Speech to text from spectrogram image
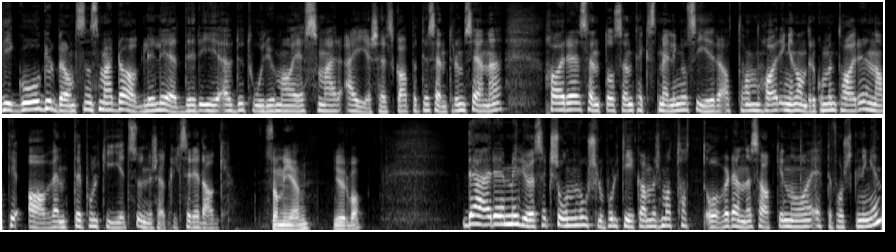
Viggo Gulbrandsen, som er daglig leder i Auditorium AS, som er eierselskapet til Sentrum Scene, har eh, sendt oss en tekstmelding og sier at han har ingen andre kommentarer enn at de avventer politiets undersøkelser i dag. Som igjen gjør hva? Det er eh, miljøseksjonen ved Oslo politikammer som har tatt over denne saken og etterforskningen.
